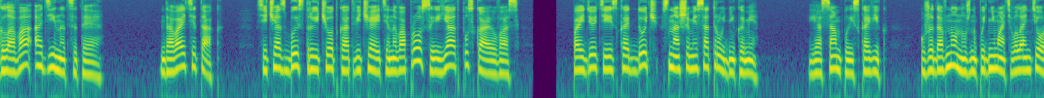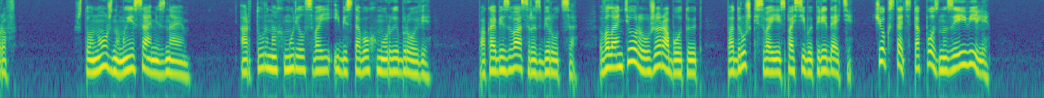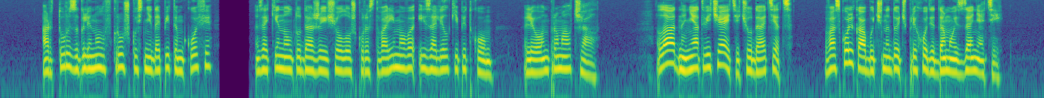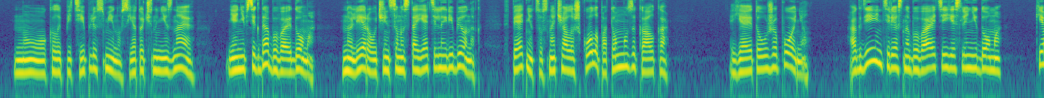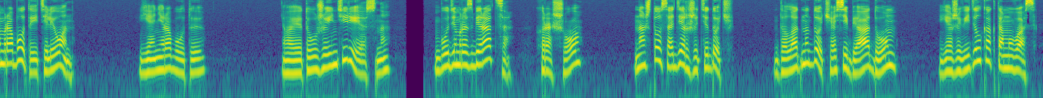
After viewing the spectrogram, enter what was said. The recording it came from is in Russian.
Глава 11. Давайте так. Сейчас быстро и четко отвечаете на вопросы, и я отпускаю вас. Пойдете искать дочь с нашими сотрудниками. Я сам поисковик. Уже давно нужно поднимать волонтеров. Что нужно, мы и сами знаем. Артур нахмурил свои и без того хмурые брови. Пока без вас разберутся. Волонтеры уже работают. Подружке своей спасибо передайте. Чё, кстати, так поздно заявили?» Артур заглянул в кружку с недопитым кофе, закинул туда же еще ложку растворимого и залил кипятком. Леон промолчал. «Ладно, не отвечайте, чудо-отец. Во сколько обычно дочь приходит домой с занятий?» «Ну, около пяти плюс-минус, я точно не знаю. Я не всегда бываю дома. Но Лера очень самостоятельный ребенок. В пятницу сначала школа, потом музыкалка». «Я это уже понял. А где, интересно, бываете, если не дома? Кем работаете, Леон?» «Я не работаю». «А это уже интересно. Будем разбираться? Хорошо. На что содержите дочь?» «Да ладно, дочь, а себя, а дом? Я же видел, как там у вас?»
